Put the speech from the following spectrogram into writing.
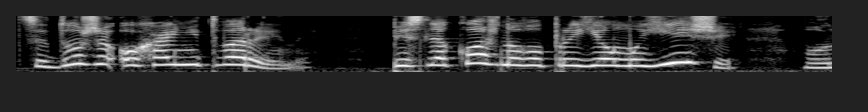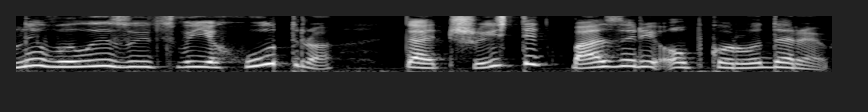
це дуже охайні тварини. Після кожного прийому їжі вони вилизують своє хутро та чистять пазирі об кору дерев.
